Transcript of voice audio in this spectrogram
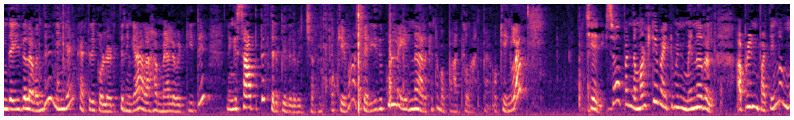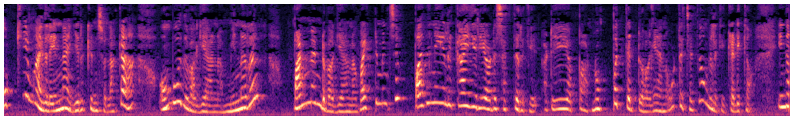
இந்த இதில் வந்து நீங்கள் கத்திரிக்கோள் எடுத்து நீங்கள் அழகாக மேலே வெட்டிட்டு நீங்கள் சாப்பிட்டு திருப்பி இதில் வச்சிடணும். ஓகேவா சரி இதுக்குள்ளே என்ன இருக்குன்னு நம்ம பார்க்கலாம். ஓகேங்களா சரி ஸோ அப்போ இந்த மல்டி வைட்டமின் மினரல் அப்படின்னு பார்த்தீங்கன்னா முக்கியமாக இதில் என்ன இருக்குன்னு சொன்னாக்கா ஒம்பது வகையான மினரல் பன்னெண்டு வகையான வைட்டமின்ஸ் பதினேழு காய்கறியோட சத்து இருக்கு. அடே அப்பா முப்பத்தெட்டு வகையான ஊட்டச்சத்து உங்களுக்கு கிடைக்கும். இந்த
